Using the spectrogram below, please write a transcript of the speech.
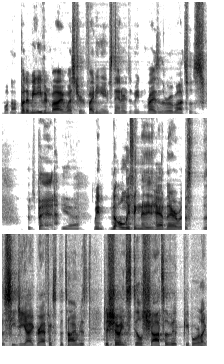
whatnot. but I mean, even by Western fighting game standards, I mean, Rise of the Robots was it was bad. Yeah, I mean, the only thing that it had there was the CGI graphics at the time. Just just showing still shots of it, people were like,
